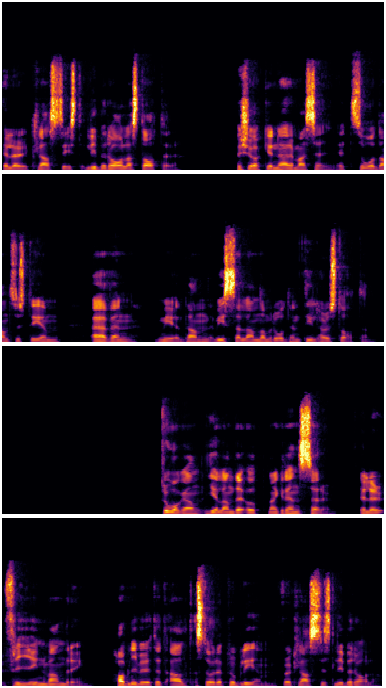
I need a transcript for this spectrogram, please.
eller klassiskt liberala stater, försöker närma sig ett sådant system även medan vissa landområden tillhör staten. Frågan gällande öppna gränser, eller fri invandring, har blivit ett allt större problem för klassiskt liberala.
